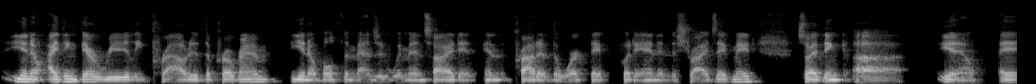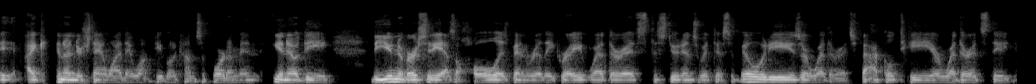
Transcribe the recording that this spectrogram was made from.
you know, I think they're really proud of the program, you know, both the men's and women's side and, and proud of the work they've put in and the strides they've made. So I think, uh, you know, I, I can understand why they want people to come support them. And, you know, the, the university as a whole has been really great, whether it's the students with disabilities or whether it's faculty or whether it's the,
